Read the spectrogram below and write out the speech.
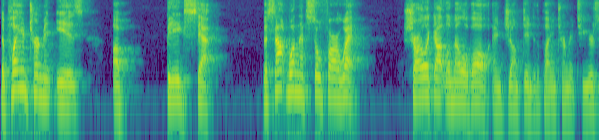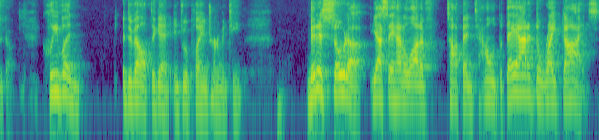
the play-in tournament is a big step. That's not one that's so far away. Charlotte got LaMelo Ball and jumped into the play-in tournament two years ago. Cleveland developed again into a play-in tournament team. Minnesota, yes, they had a lot of top end talent, but they added the right guys.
